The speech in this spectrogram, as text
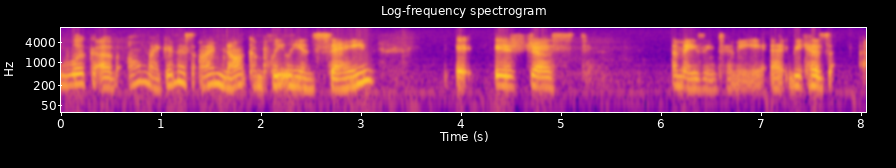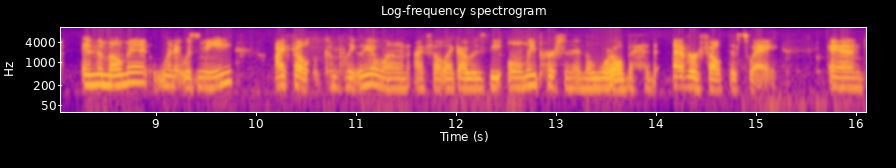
look of oh my goodness, I'm not completely insane. It is just amazing to me eh, because in the moment when it was me, I felt completely alone. I felt like I was the only person in the world that had ever felt this way. And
